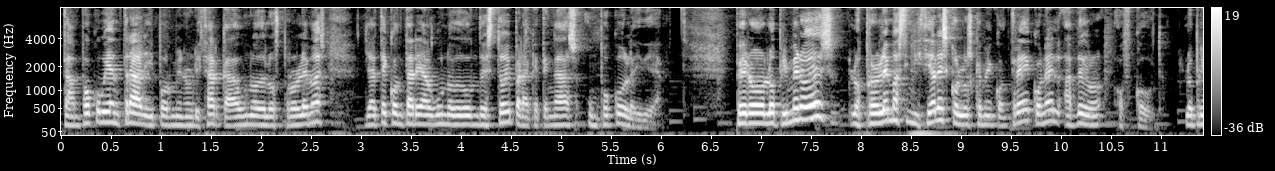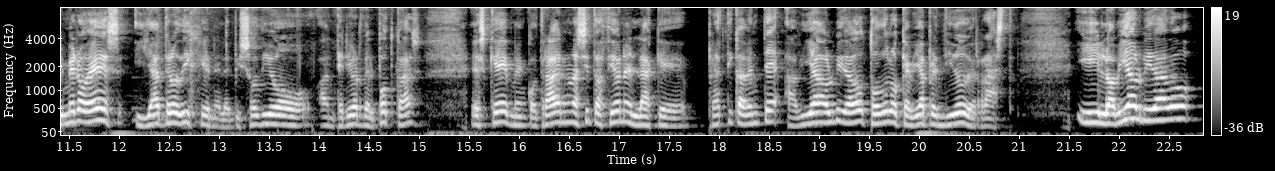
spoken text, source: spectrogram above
Tampoco voy a entrar y pormenorizar cada uno de los problemas, ya te contaré alguno de dónde estoy para que tengas un poco la idea. Pero lo primero es los problemas iniciales con los que me encontré con el Advent of Code. Lo primero es, y ya te lo dije en el episodio anterior del podcast, es que me encontraba en una situación en la que prácticamente había olvidado todo lo que había aprendido de Rust. Y lo había olvidado,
